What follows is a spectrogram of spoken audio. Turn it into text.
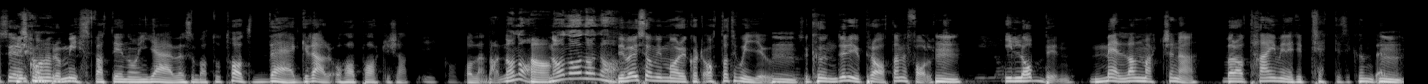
Så är det en man- kompromiss för att det är någon jävel som bara totalt vägrar att ha partychatt i konsolen. No, no, Ja. no, no, no, no. Det var ju som i Mario Kart 8 till Wii U. Mm. Så kunde du ju prata med folk Mm. i lobbyn, mellan matcherna, varav timern är typ 30 sekunder. Mm.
